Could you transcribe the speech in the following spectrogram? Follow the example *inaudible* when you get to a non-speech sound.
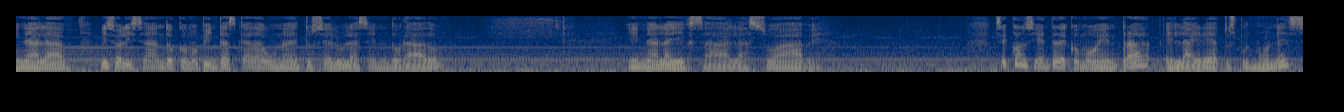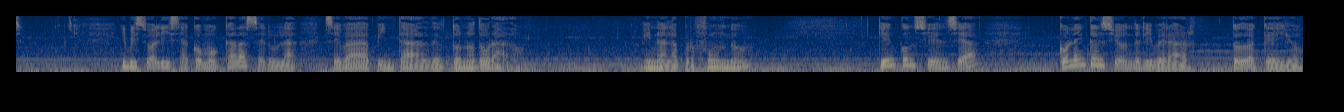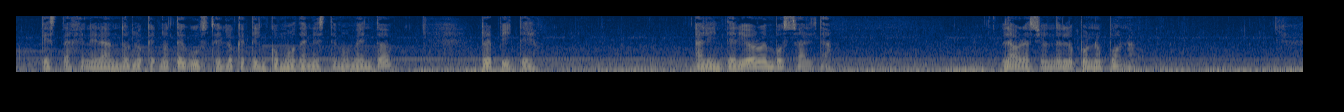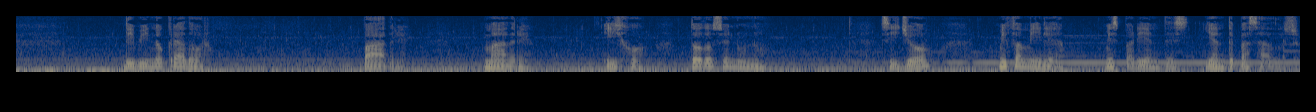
Inhala visualizando cómo pintas cada una de tus células en dorado. Inhala y exhala suave. Sé consciente de cómo entra el aire a tus pulmones y visualiza cómo cada célula se va a pintar de tono dorado. Inhala profundo y en conciencia, con la intención de liberar todo aquello que está generando lo que no te gusta y lo que te incomoda en este momento, Repite al interior o en voz alta la oración del Oponopono. Divino Creador, Padre, Madre, Hijo, todos en uno. Si yo, mi familia, mis parientes y antepasados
